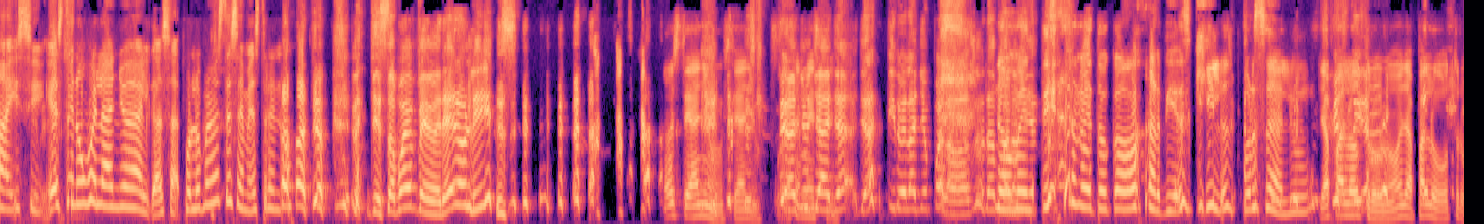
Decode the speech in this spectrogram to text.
Ay, sí, este no fue el año de adelgazar. Por lo menos este semestre no. Ya Estamos en febrero, Liz. No, este año, este año. Este fue año ya, semestre. ya, ya tiró el año para la basura. No, mentira, me tocó bajar 10 kilos por salud. Ya para el otro, ¿no? Ya para lo otro.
